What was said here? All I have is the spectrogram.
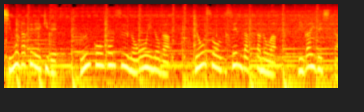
下館駅で、運行本数の多いのが、上層線だったのは、意外でした。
